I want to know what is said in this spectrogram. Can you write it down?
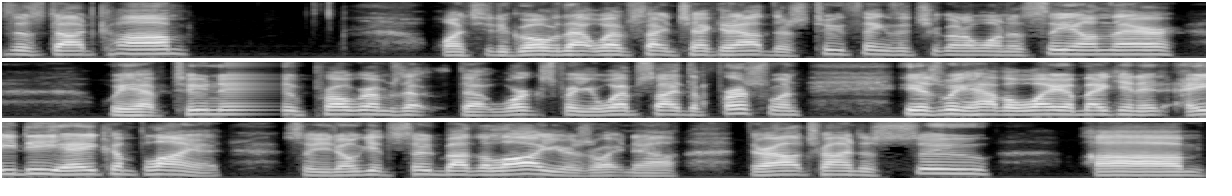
moremonthlybusiness.com. Want you to go over that website and check it out. There's two things that you're going to want to see on there. We have two new programs that, that works for your website. The first one is we have a way of making it ADA compliant so you don't get sued by the lawyers right now. They're out trying to sue um,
